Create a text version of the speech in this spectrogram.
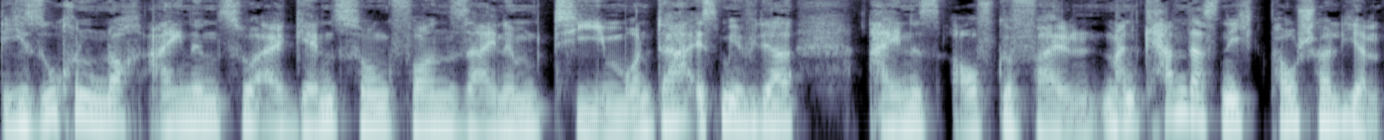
die suchen noch einen zur Ergänzung von seinem Team. Und da ist mir wieder eines aufgefallen. Man kann das nicht pauschalieren.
